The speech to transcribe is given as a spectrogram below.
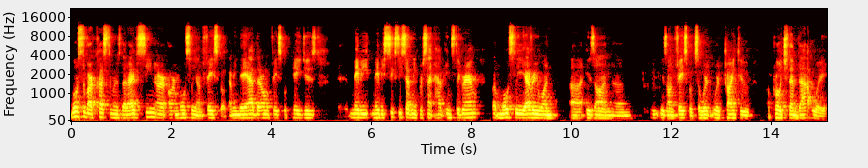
Most of our customers that I've seen are, are mostly on Facebook. I mean, they have their own Facebook pages maybe maybe 60 70% have instagram but mostly everyone uh, is on um, is on facebook. So we're, we're trying to approach them that way.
